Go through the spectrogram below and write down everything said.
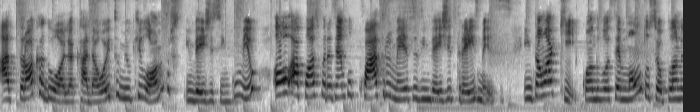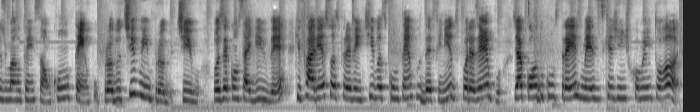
a troca do óleo a cada 8 mil quilômetros em vez de 5 mil, ou após, por exemplo, 4 meses em vez de 3 meses. Então aqui, quando você monta o seu plano de manutenção com o tempo produtivo e improdutivo, você consegue ver que faria suas preventivas com tempos definidos, por exemplo, de acordo com os três meses que a gente comentou antes.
